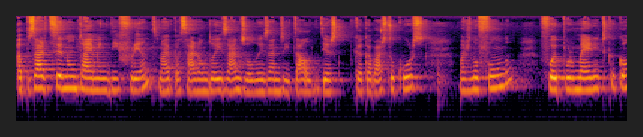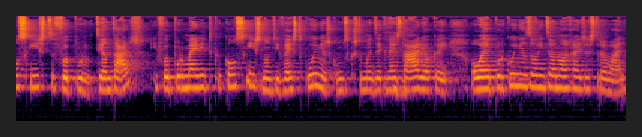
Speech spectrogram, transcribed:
apesar de ser num timing diferente, não é? Passaram dois anos ou dois anos e tal desde que acabaste o curso, mas no fundo foi por mérito que conseguiste, foi por tentares e foi por mérito que conseguiste. Não tiveste cunhas, como se costuma dizer que nesta uhum. área, ok, ou é por cunhas ou então não arranjas trabalho.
